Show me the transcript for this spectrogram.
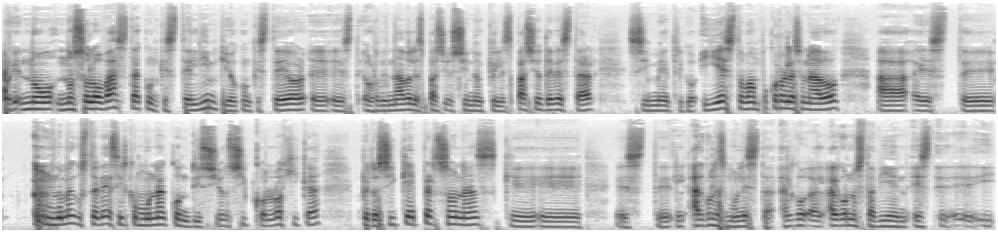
Porque no, no solo basta con que esté limpio, con que esté eh, este, ordenado el espacio, sino que el espacio debe estar simétrico. Y esto va un poco relacionado a este no me gustaría decir como una condición psicológica, pero sí que hay personas que eh, este, algo les molesta, algo, algo no está bien, este, eh,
